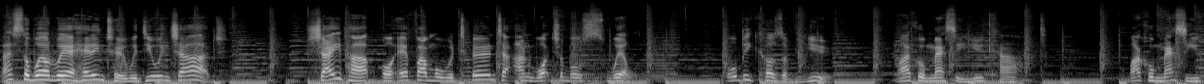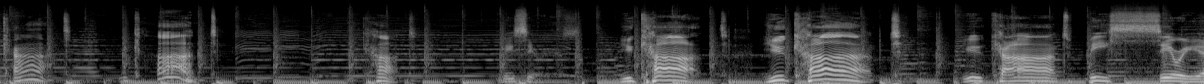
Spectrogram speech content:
that's the world we are heading to with you in charge. Shape Up or F1 will return to unwatchable swill. All because of you. Michael Masi, you can't. Michael Masi, you can't. You can't. You can't be serious. You can't. You can't. You can't be serious.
